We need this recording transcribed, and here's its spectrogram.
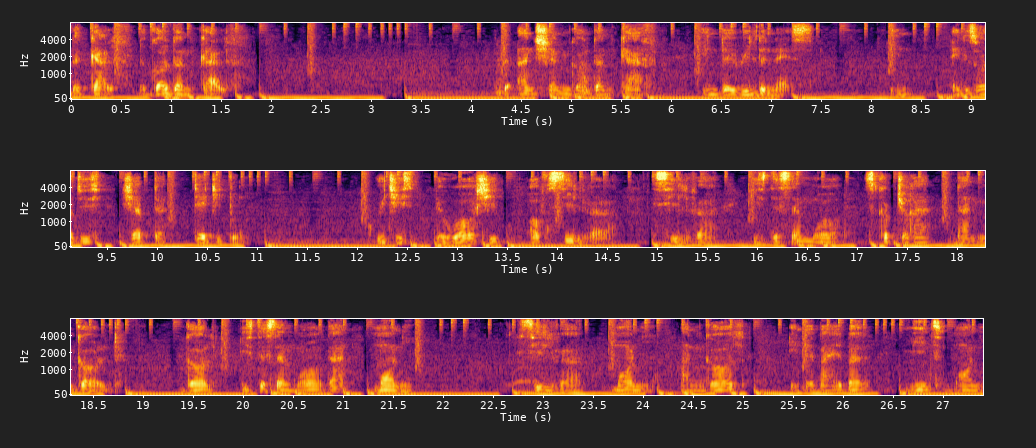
the calf, the golden calf. The ancient golden calf in the wilderness in Exodus chapter 32, which is the worship of silver. Silver is the same word sculptural than gold. Gold is the same word than money. Silver, money, and gold in the Bible means money,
